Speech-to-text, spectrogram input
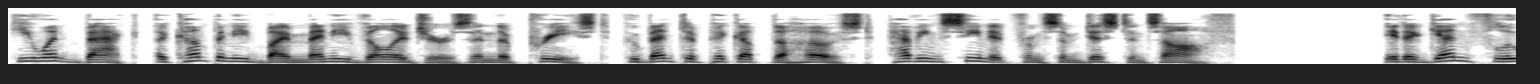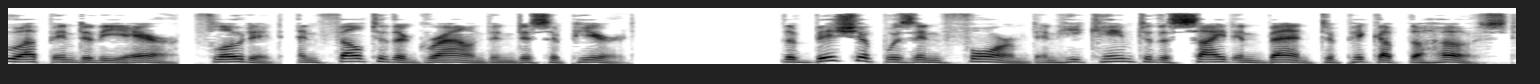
He went back, accompanied by many villagers and the priest, who bent to pick up the host, having seen it from some distance off. It again flew up into the air, floated, and fell to the ground and disappeared. The bishop was informed and he came to the site and bent to pick up the host.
